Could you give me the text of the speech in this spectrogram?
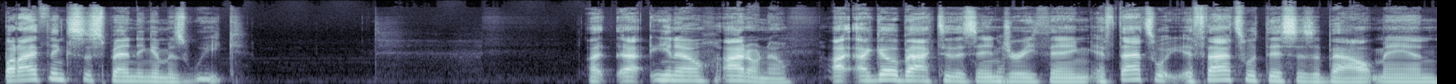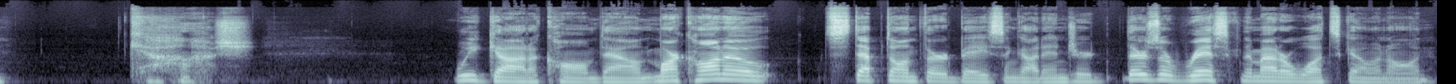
but I think suspending him is weak. I, uh, you know, I don't know. I, I go back to this injury thing. If that's what if that's what this is about, man, gosh, we gotta calm down. Marcano stepped on third base and got injured. There's a risk no matter what's going on.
